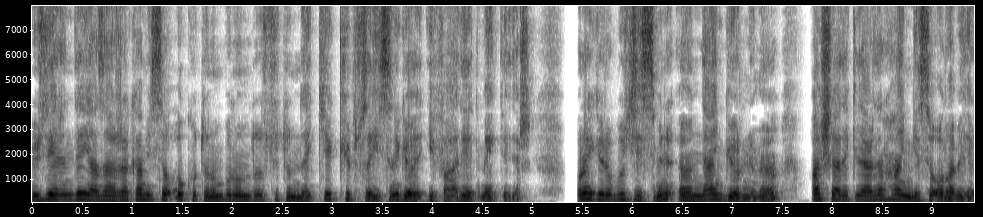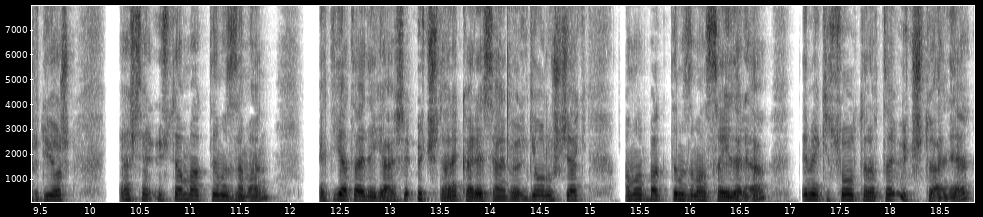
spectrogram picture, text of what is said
üzerinde yazan rakam ise o kutunun bulunduğu sütundaki küp sayısını ifade etmektedir. Buna göre bu cismin önden görünümü aşağıdakilerden hangisi olabilir diyor. Gençler üstten baktığımız zaman evet yatayda gençler 3 tane karesel bölge oluşacak. Ama baktığımız zaman sayılara demek ki sol tarafta 3 tane,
